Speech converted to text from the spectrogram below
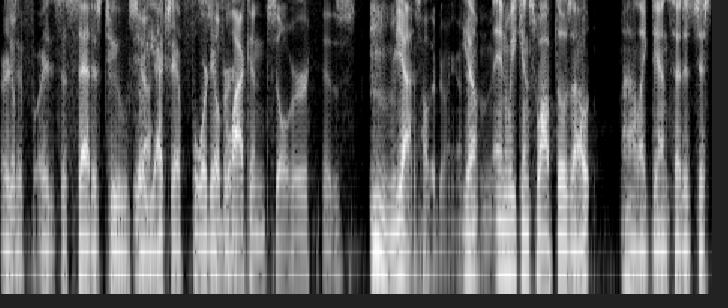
Or is Yep. it? Four, it's a set is two, so Yeah. you actually have four so different. So black and silver is yeah, is how they're doing it. Yep, and we can swap those out. Uh, like Dan said, it's just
